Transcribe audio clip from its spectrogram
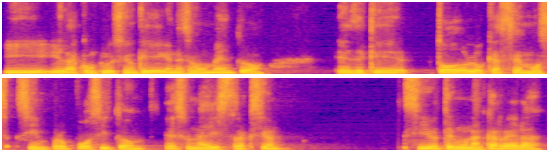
Y, y, la conclusión que llegué en ese momento es de que todo lo que hacemos sin propósito es una distracción. Si yo tengo una carrera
